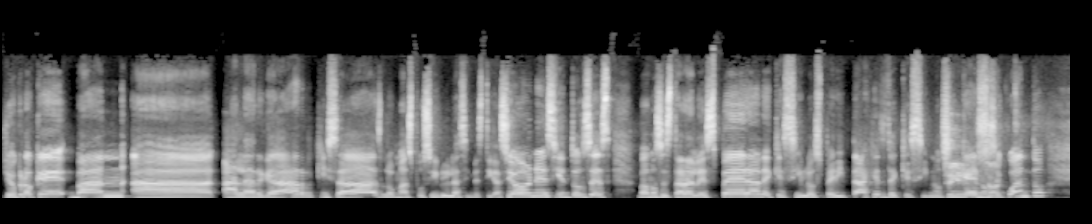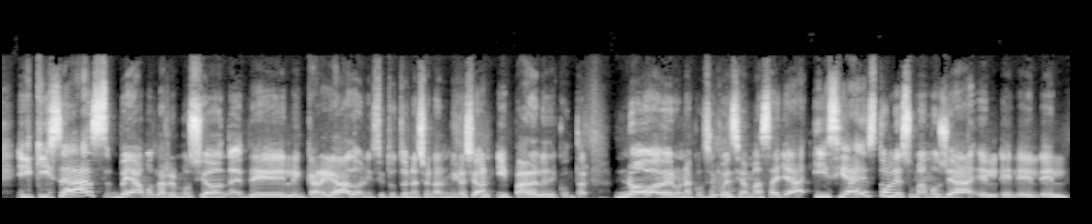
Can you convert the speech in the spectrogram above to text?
Yo creo que van a alargar quizás lo más posible las investigaciones y entonces vamos a estar a la espera de que si los peritajes, de que si no sé Sí, qué, no sé cuánto, y quizás veamos la remoción del encargado del Instituto Nacional de Migración y párale de contar. No va a haber una consecuencia más allá y si a esto le sumamos ya el, el- el- el-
